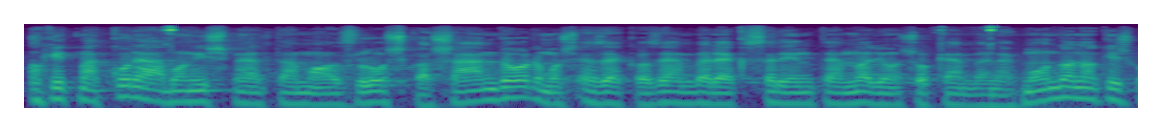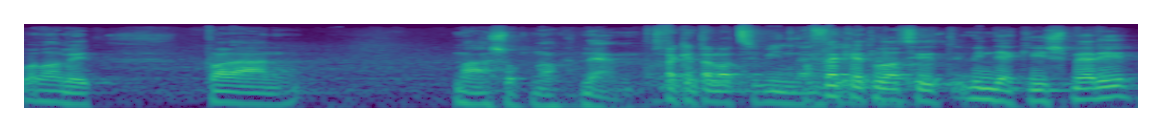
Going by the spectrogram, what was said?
akit már korábban ismertem, az Loska Sándor, most ezek az emberek szerintem nagyon sok embernek mondanak is valamit, talán másoknak nem. Fekete Laci mindenki. A Fekete Lacit mindenki ismeri,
